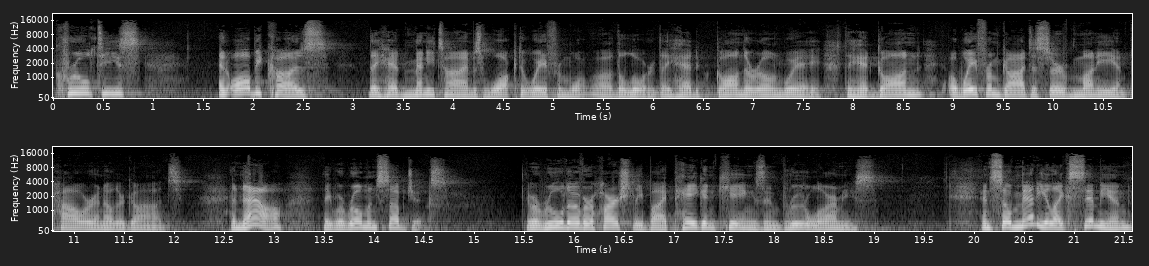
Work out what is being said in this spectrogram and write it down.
cruelties, and all because they had many times walked away from uh, the Lord. They had gone their own way. They had gone away from God to serve money and power and other gods. And now they were Roman subjects. They were ruled over harshly by pagan kings and brutal armies. And so many, like Simeon,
